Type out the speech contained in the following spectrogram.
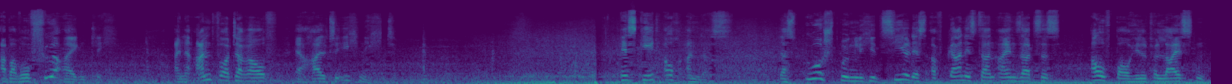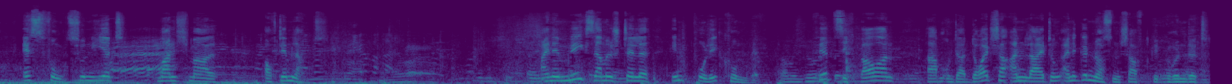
Aber wofür eigentlich? Eine Antwort darauf erhalte ich nicht. Es geht auch anders. Das ursprüngliche Ziel des Afghanistan-Einsatzes, Aufbauhilfe leisten, es funktioniert manchmal auf dem Land. Eine Milchsammelstelle in Polikumbe. 40 Bauern haben unter deutscher Anleitung eine Genossenschaft gegründet.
